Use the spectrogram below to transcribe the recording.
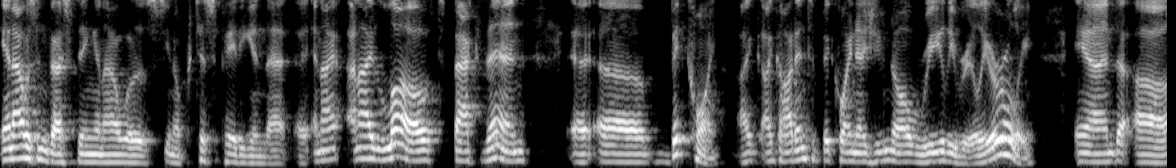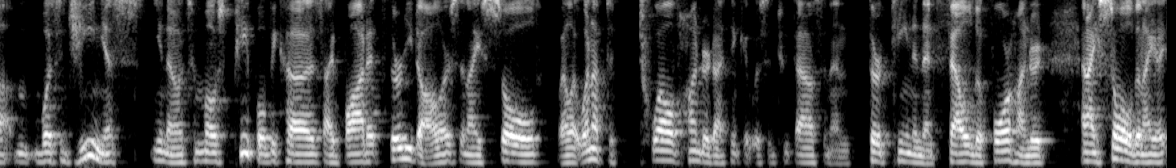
And I was investing and I was, you know, participating in that. And I, and I loved back then uh, uh Bitcoin. I, I got into Bitcoin, as you know, really, really early and uh, was a genius, you know, to most people because I bought it thirty dollars and I sold. Well, it went up to twelve hundred. I think it was in two thousand and thirteen, and then fell to four hundred. And I sold, and I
